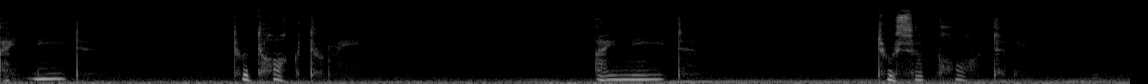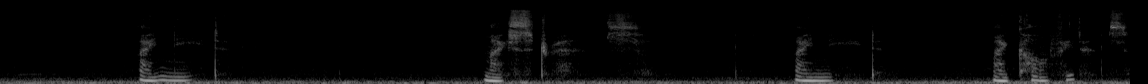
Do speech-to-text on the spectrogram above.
I need to talk to. I need to support me. I need my strength. I need my confidence.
